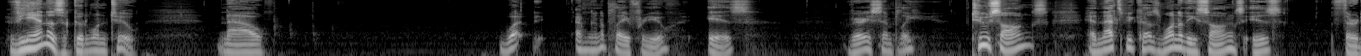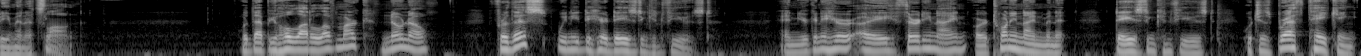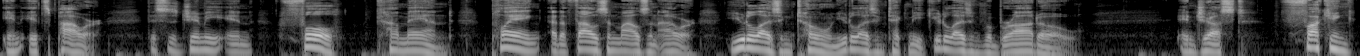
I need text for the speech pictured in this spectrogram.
Vienna's a good one too. Now what I'm going to play for you is very simply two songs, and that's because one of these songs is 30 minutes long. Would that be a whole lot of love, Mark? No, no. For this, we need to hear Dazed and Confused. And you're going to hear a 39 or 29 minute Dazed and Confused, which is breathtaking in its power. This is Jimmy in full command, playing at a thousand miles an hour, utilizing tone, utilizing technique, utilizing vibrato, and just fucking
